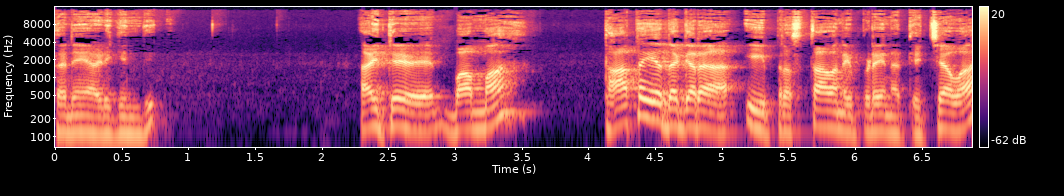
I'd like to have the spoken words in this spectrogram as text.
తనే అడిగింది అయితే బామ్మ తాతయ్య దగ్గర ఈ ప్రస్తావన ఎప్పుడైనా తెచ్చావా?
